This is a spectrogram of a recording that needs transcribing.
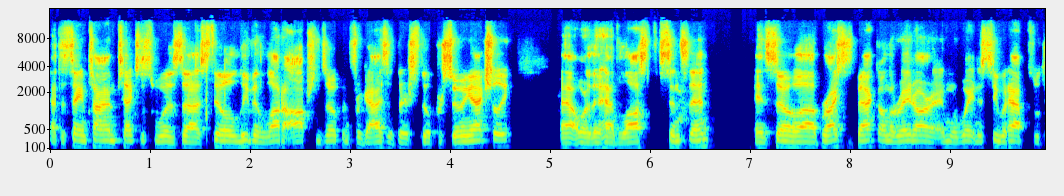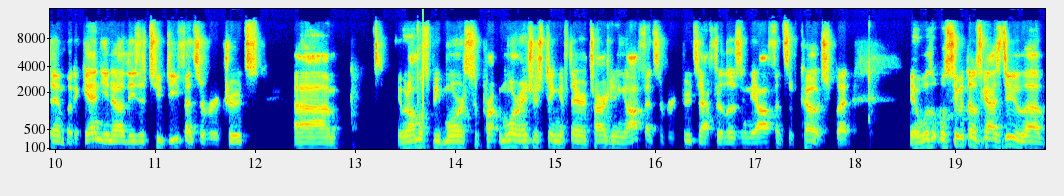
At the same time, Texas was uh, still leaving a lot of options open for guys that they're still pursuing, actually, uh, or that have lost since then. And so Bryce is back on the radar, and we're waiting to see what happens with him. But again, you know, these are two defensive recruits. Um, it would almost be more more interesting if they were targeting offensive recruits after losing the offensive coach. But yeah, we'll, we'll see what those guys do. Uh,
